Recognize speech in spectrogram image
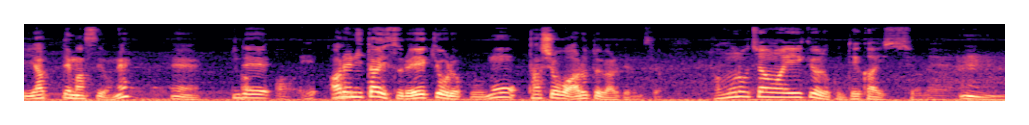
い。やってますよね。ええで、あ、れに対する影響力も多少はあると言われてるんですよ。安室ちゃんは影響力でかいっすよね。うん。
